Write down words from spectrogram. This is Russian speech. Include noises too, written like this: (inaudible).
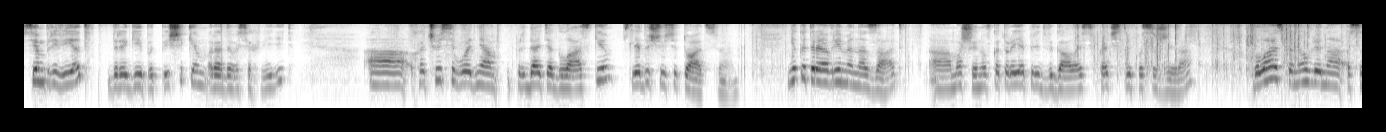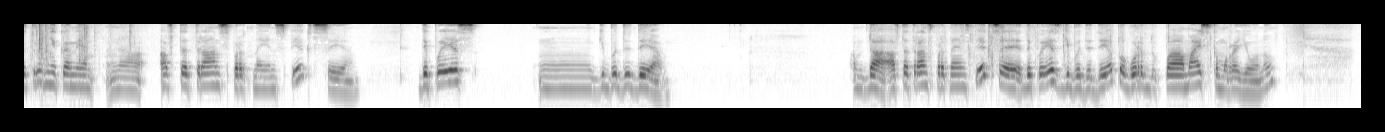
Всем привет, дорогие подписчики, рада вас всех видеть. А, хочу сегодня придать огласке следующую ситуацию. Некоторое время назад а, машину, в которой я передвигалась в качестве пассажира, была остановлена сотрудниками автотранспортной инспекции ДПС ГИБДД да, автотранспортная инспекция ДПС ГИБДД по городу, по Майскому району.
